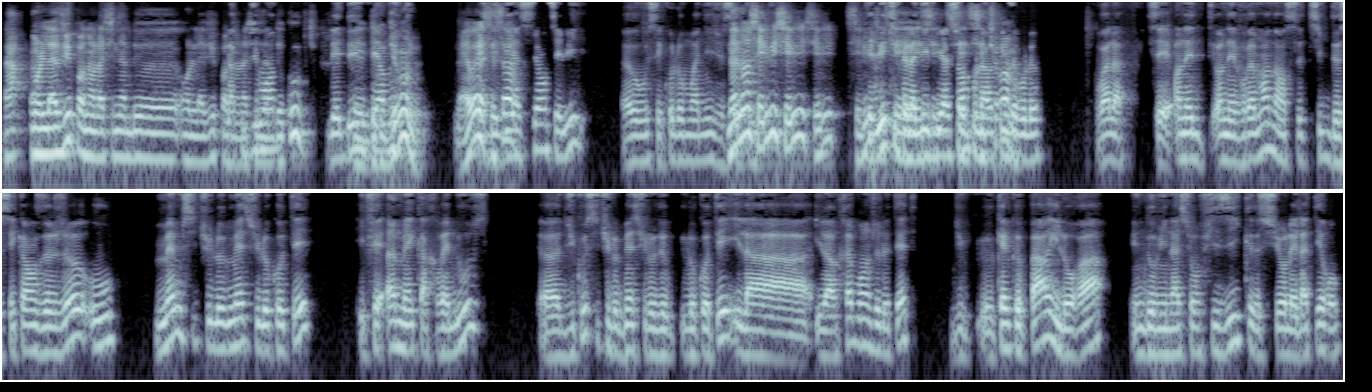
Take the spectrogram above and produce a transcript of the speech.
Bah, on l'a vu pendant la finale de, on l'a vu La pendant la du finale de coupe, les deux, du. Monde. Bah ouais, La c'est ça. c'est lui, euh, ou c'est Colomani, je Non, sais non, plus. c'est lui, c'est lui, c'est lui, c'est lui lui qui fait la déviation pour la reprise de volée. Voilà. C'est, on est, on est vraiment dans ce type de séquence de jeu où, même si tu le mets sur le côté, il fait 1m92. Euh, du coup, si tu le mets sur le, le côté, il a, il a un très bon jeu de tête. Du, euh, quelque part, il aura une domination physique sur les latéraux.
